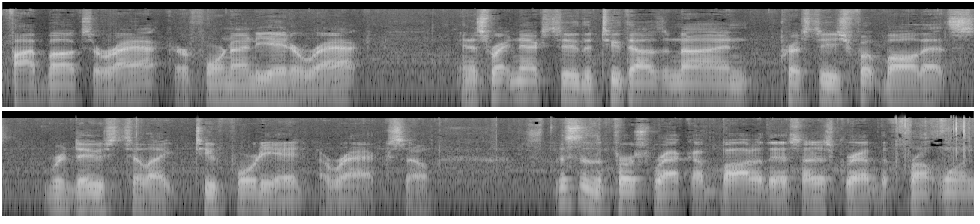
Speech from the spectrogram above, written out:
five bucks a rack or 4.98 a rack. And it's right next to the 2009 Prestige football that's reduced to like 248 a rack. So this is the first rack I bought of this. I just grabbed the front one.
